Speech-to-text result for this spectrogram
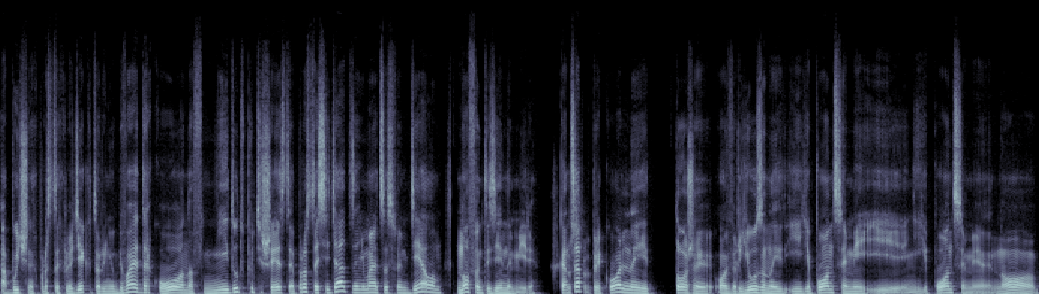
обычных простых людей, которые не убивают драконов, не идут в путешествия, просто сидят, занимаются своим делом, но в фэнтезийном мире. Концепт Хорошо. прикольный, тоже оверюзанный и японцами, и не японцами, но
